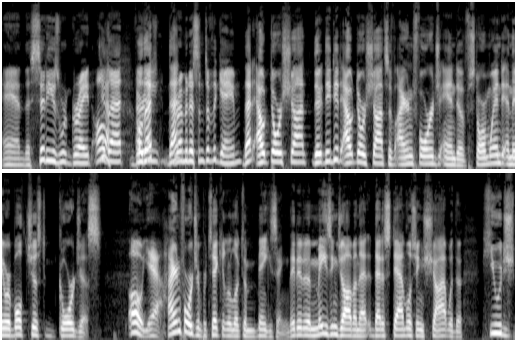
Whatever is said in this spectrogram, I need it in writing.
and the cities were great. All Yeah. that Oh, that- that- reminiscent of the game. That outdoor shot, they, they did outdoor shots of Ironforge and of Stormwind, and they were both just gorgeous. Oh yeah. Ironforge in particular looked amazing. They did an amazing job on that that establishing shot with the huge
